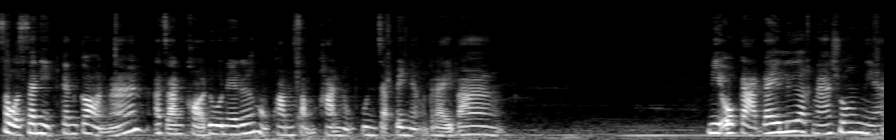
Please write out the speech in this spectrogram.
โสดสนิทกันก่อนนะ อาจารย์ขอดูในเรื่องของความสัมพันธ์ของคุณจะเป็นอย่างไรบ้าง มีโอกาสได้เลือกนะ ช่วงเนี้ย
